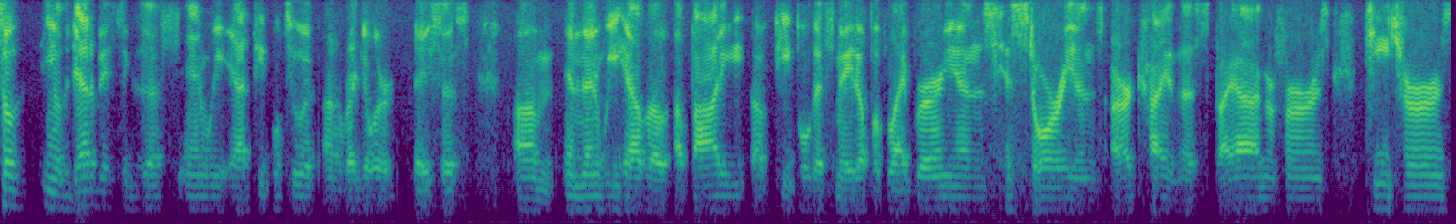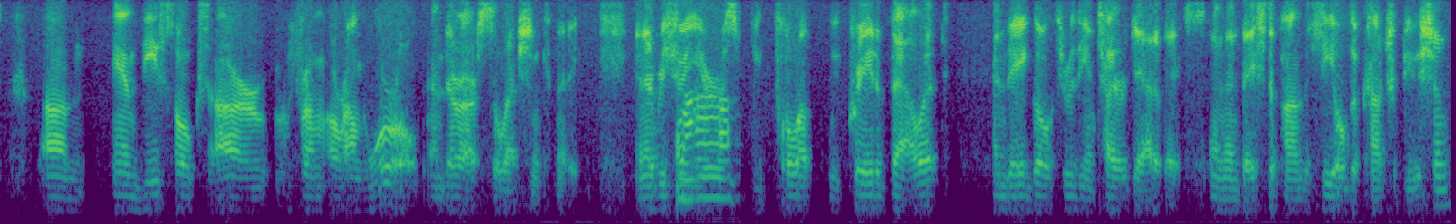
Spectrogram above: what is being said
so you know the database exists, and we add people to it on a regular basis. Um, and then we have a, a body of people that's made up of librarians, historians, archivists, biographers, teachers, um, and these folks are from around the world, and they're our selection committee. And every few wow. years, we pull up, we create a ballot, and they go through the entire database. And then, based upon the field of contribution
